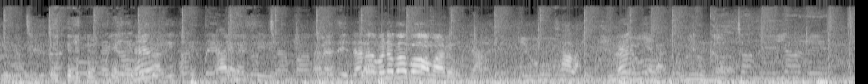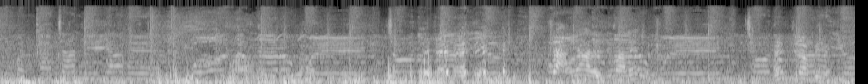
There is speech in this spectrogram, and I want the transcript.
စီနာလေးရတယ်စီနှစ်စင်ဒါတော့ဘယ်နှပတ်ပေါ့မှာတော့ချလာဟမ်မြက်လာဘူးလို့မြက်လာကြာရတယ်ဒီမှာလဲကိုလေဟမ်ကျွန်တော်ပြေရော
